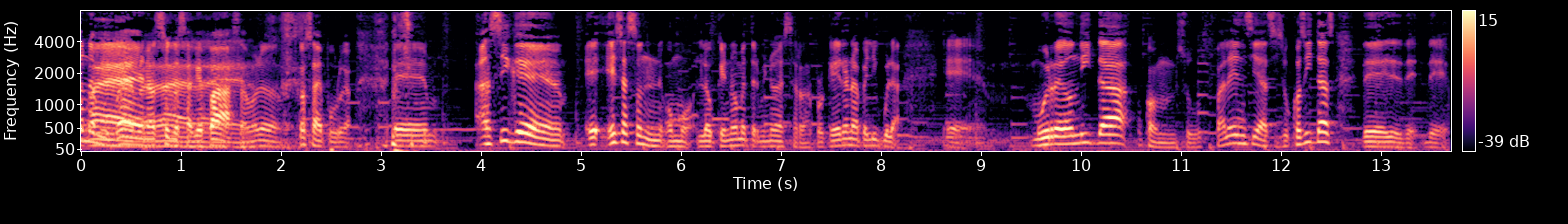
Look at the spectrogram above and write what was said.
No, no, bueno, son cosas que pasan, boludo. Cosa de purga. Eh, así que eh, esas son como lo que no me terminó de cerrar, porque era una película eh, muy redondita, con sus falencias y sus cositas de, de, de-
